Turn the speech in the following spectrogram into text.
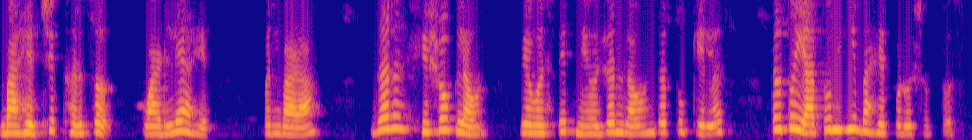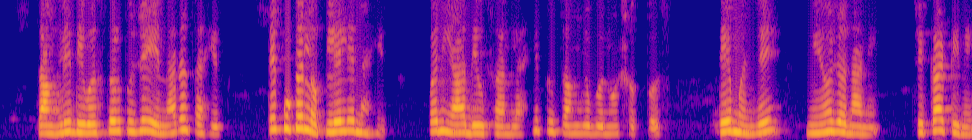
बाहेरचे खर्च वाढले आहेत. पण बाळा जर हिशोब लावून व्यवस्थित नियोजन लावून जर तू केलंस तर तू यातूनही बाहेर पडू शकतोस. चांगले दिवस तर तुझे येणारच आहेत. ते कुठे लपलेले नाहीत. पण या दिवसांनाही तू चांगलं बनवू शकतोस. ते म्हणजे नियोजनाने चिकाटीने.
